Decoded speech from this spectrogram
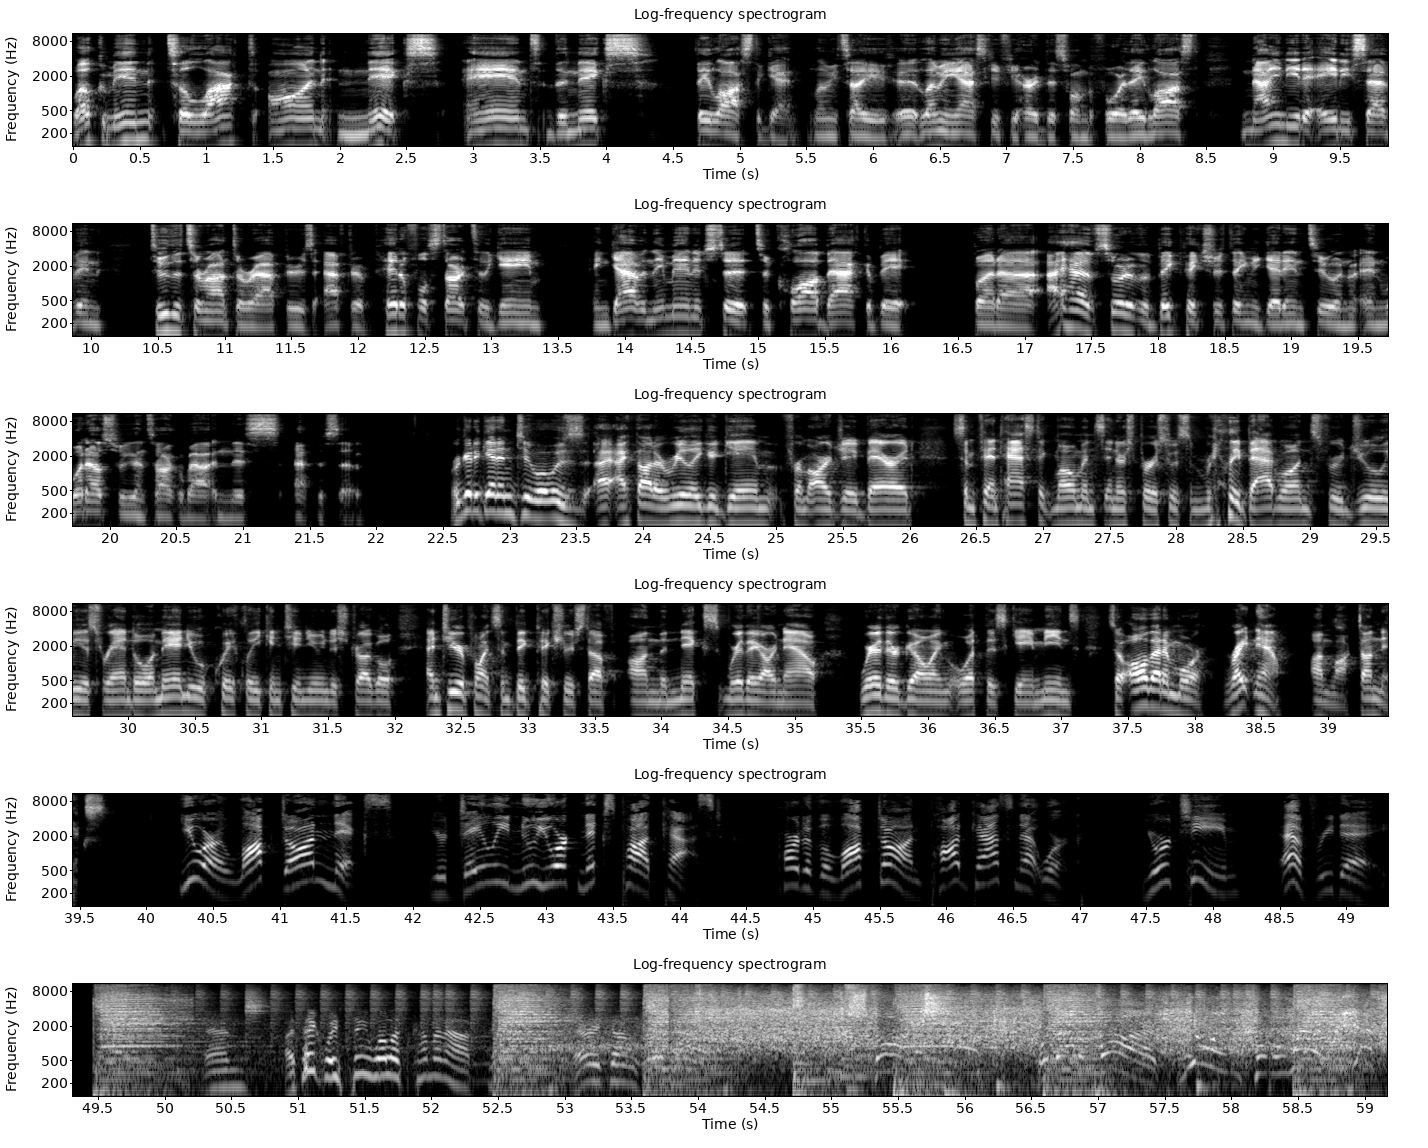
Welcome in to Locked On Knicks. And the Knicks, they lost again. Let me tell you, uh, let me ask you if you heard this one before. They lost 90 to 87 to the Toronto Raptors after a pitiful start to the game. And Gavin, they managed to, to claw back a bit. But uh, I have sort of a big picture thing to get into. And, and what else we're we going to talk about in this episode? We're going to get into what was, I, I, thought, a really good game from RJ Barrett. Some fantastic moments interspersed with some really bad ones for Julius Randle. Immanuel Quickley continuing to struggle. And to your point, some big picture stuff on the Knicks, where they are now, where they're going, what this game means. So, all that and more right now on Locked On Knicks. You are Locked On Knicks, your daily New York Knicks podcast, part of the Locked On Podcast Network. Your team every day. And I think we see Willis coming out. There he comes right now. Starks without a five. Ewing for the win. Yes.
